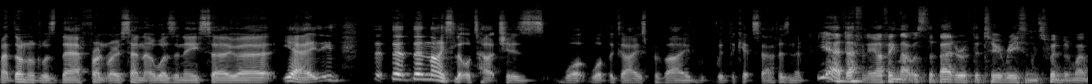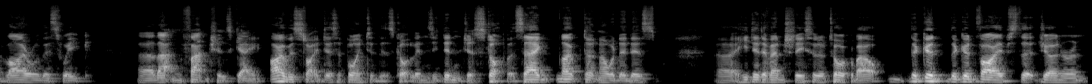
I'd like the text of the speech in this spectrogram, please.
MacDonald was there front row centre, wasn't he? So uh, yeah, it, they're, they're nice little touches. What what the guys provide with the kit staff, isn't it? Yeah, definitely. I think that was the better of the two reasons Swindon went viral this week. Uh, that and Thatcher's gate. I was slightly disappointed that Scott Lindsey didn't just stop at saying, "Nope, don't know what it is." Uh, he did eventually sort of talk about the good the good vibes that Jonah and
